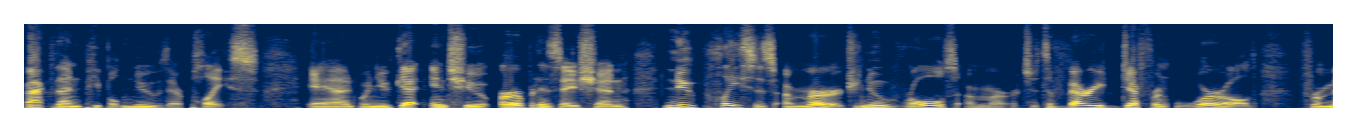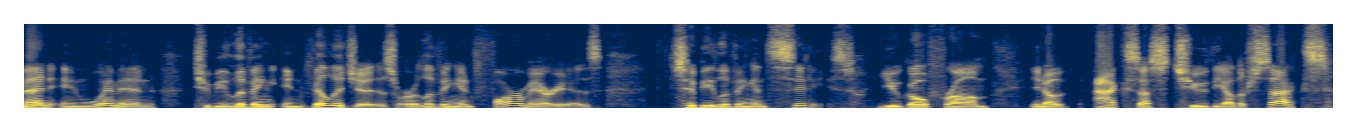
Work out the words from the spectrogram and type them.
back then people knew their place. And when you get into urbanization, new places emerge, new roles emerge. It's a very different world for men and women to be living in villages or living in farm areas to be living in cities. You go from, you know, access to the other sex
